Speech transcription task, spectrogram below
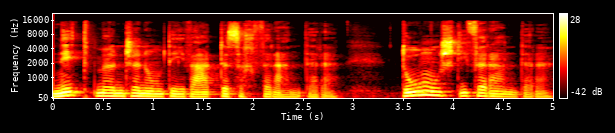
nicht die Menschen um dich werden sich verändern. Du musst dich verändern,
